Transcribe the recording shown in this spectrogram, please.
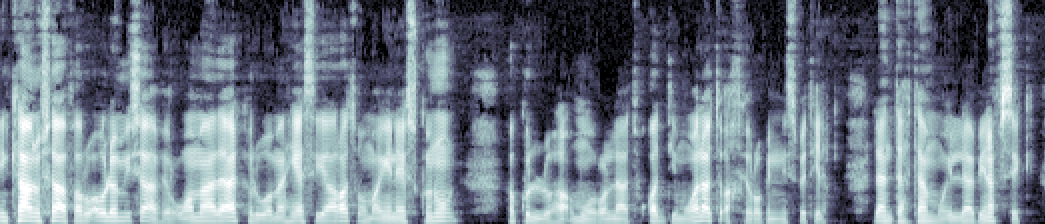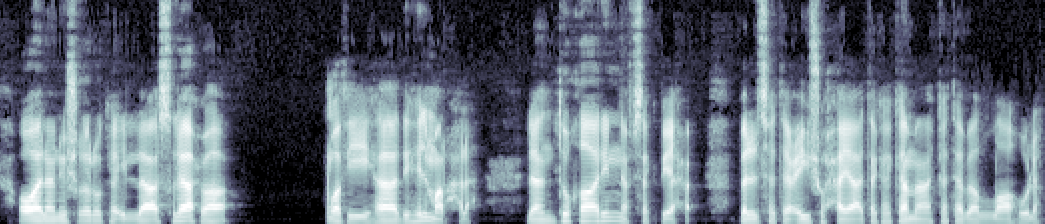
إن كانوا سافروا أو لم يسافروا وماذا أكلوا وما هي سيارتهم أين يسكنون فكلها أمور لا تقدم ولا تؤخر بالنسبة لك. لن تهتم إلا بنفسك ولن يشغلك إلا إصلاحها وفي هذه المرحلة لن تقارن نفسك بأحد. بل ستعيش حياتك كما كتب الله لك.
